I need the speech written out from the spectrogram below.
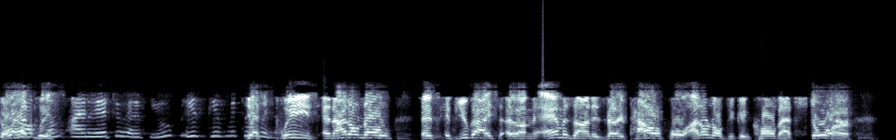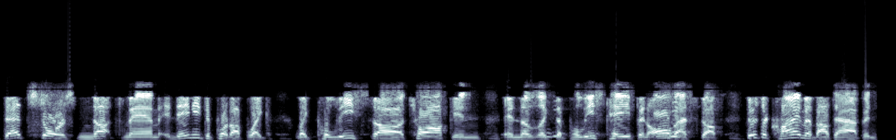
Go No ahead, problem. please. I'm here to help you. Please give me two Yes, minutes. please. And I don't know if, if you guys, um, Amazon is very powerful. I don't know if you can call that store. That store is nuts, man. They need to put up like, like police, uh, chalk and, and the, like the police tape and all that stuff. There's a crime about to happen.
